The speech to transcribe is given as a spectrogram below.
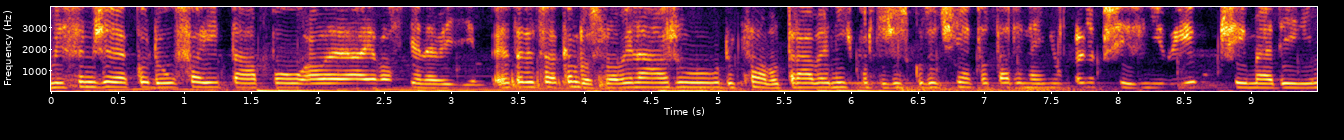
myslím, že jako doufají, tápou, ale já je vlastně nevidím. Je tady celkem dost novinářů, docela otrávených, protože skutečně to tady není úplně příznivý vůči médiím.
